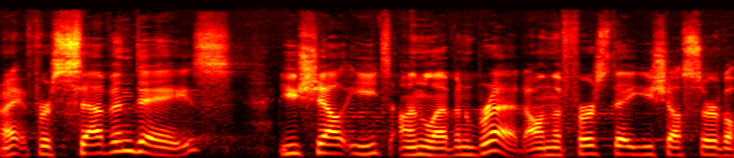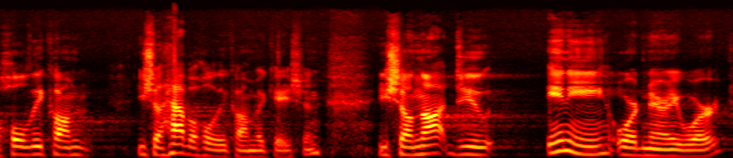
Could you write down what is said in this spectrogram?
Right? For seven days you shall eat unleavened bread. On the first day you shall serve a holy con- you shall have a holy convocation. You shall not do any ordinary work,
